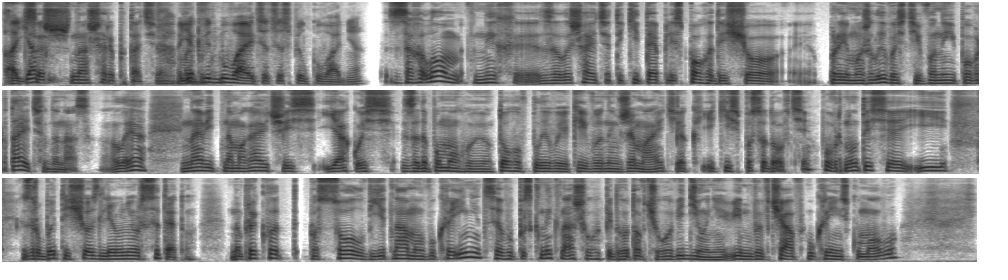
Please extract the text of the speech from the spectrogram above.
А Це ж наша репутація. А як відбувається це спілкування? Загалом в них е, залишаються такі теплі спогади, що е, при можливості вони повертаються до нас, але навіть намагаючись якось за допомогою того впливу, який вони вже мають, як якісь посадовці, повернутися і зробити щось для університету. Наприклад, посол В'єтнаму в Україні це випускник нашого підготовчого відділення. Він вивчав українську мову.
